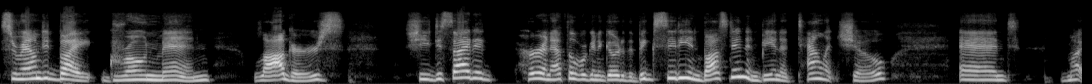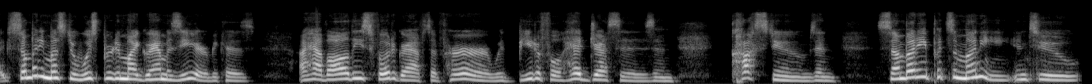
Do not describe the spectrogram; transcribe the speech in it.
surrounded by grown men, loggers. She decided her and Ethel were going to go to the big city in Boston and be in a talent show. And my somebody must have whispered in my grandma's ear because I have all these photographs of her with beautiful headdresses and costumes and somebody put some money into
